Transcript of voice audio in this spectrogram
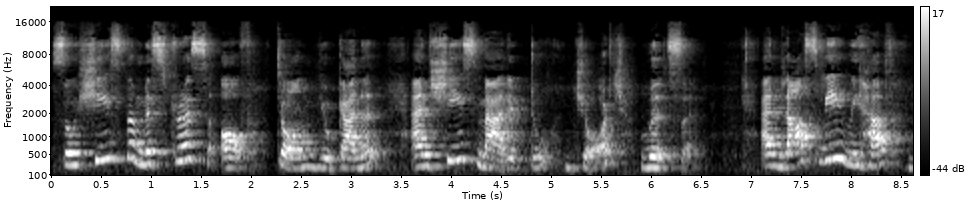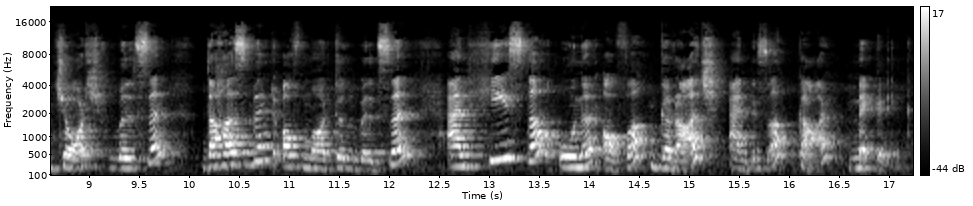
So she's the mistress of Tom Buchanan and she's married to George Wilson. And lastly, we have George Wilson the husband of Myrtle Wilson and he's the owner of a garage and is a car mechanic.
